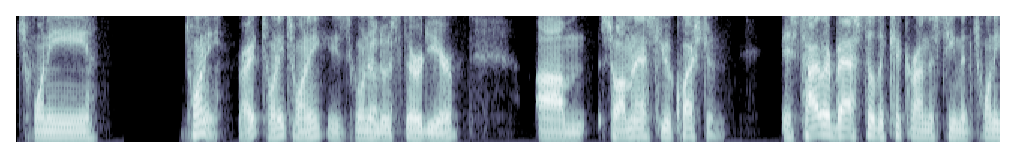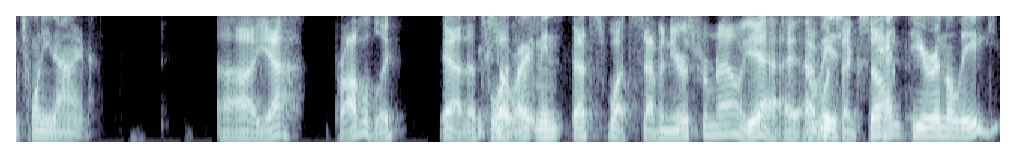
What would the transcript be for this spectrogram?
2020, right? 2020. He's going into his third year. Um, so I'm going to ask you a question. Is Tyler Bass still the kicker on this team in 2029? Uh, yeah, probably. Yeah, that's Think so, what, right? I mean- that's what seven years from now. Yeah, I, I would think so. 10th year in the league.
